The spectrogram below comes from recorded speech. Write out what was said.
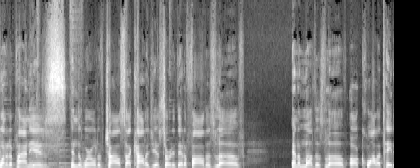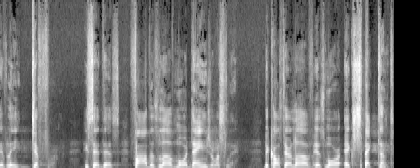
One of the pioneers in the world of child psychology asserted that a father's love and a mother's love are qualitatively different. He said this Fathers love more dangerously because their love is more expectant,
